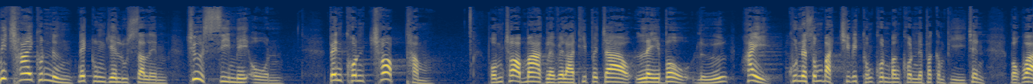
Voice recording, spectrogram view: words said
มีชายคนหนึ่งในกรุงเยรูซาเล็ม ชื่อซีเมโอน เป็นคนชอบธรรม ผมชอบมากเลยเวลาที่พระเจ้าเลเบลหรือให้คุณสมบัติชีวิตของคนบางคนในพระคัมภีร์ เช่น บอกว่า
